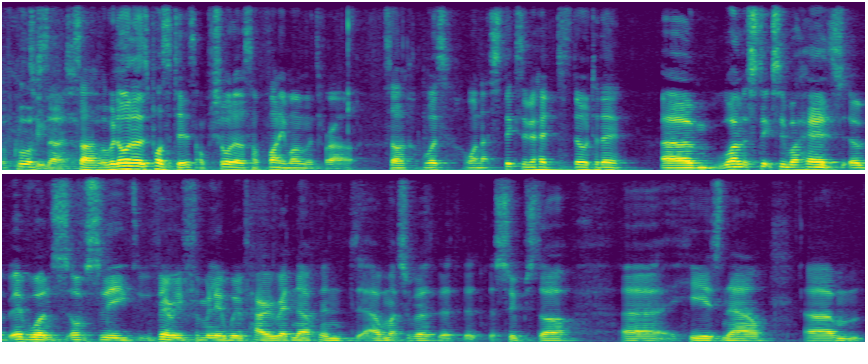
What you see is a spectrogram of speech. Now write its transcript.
of course. too not, nice. So with all those positives, I'm sure there were some funny moments throughout. So was one that sticks in your head still today? Um, one that sticks in my head. Uh, everyone's obviously very familiar with Harry Redknapp and how much of a, a, a superstar uh, he is now. Um,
